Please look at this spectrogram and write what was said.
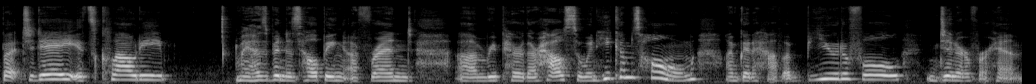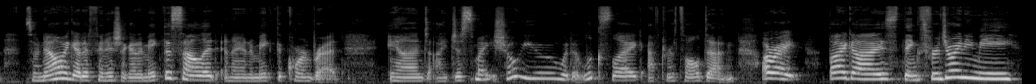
But today it's cloudy. My husband is helping a friend um, repair their house. So when he comes home, I'm going to have a beautiful dinner for him. So now I got to finish. I got to make the salad and I'm going to make the cornbread and I just might show you what it looks like after it's all done. All right, bye guys. Thanks for joining me.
